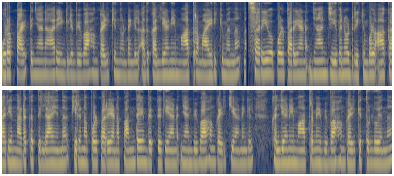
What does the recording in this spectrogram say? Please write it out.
ഉറപ്പായിട്ട് ഞാൻ ആരെയെങ്കിലും വിവാഹം കഴിക്കുന്നുണ്ടെങ്കിൽ അത് കല്യാണിയും മാത്രമായിരിക്കുമെന്ന്. സരയു അപ്പോൾ പറയാണ് ഞാൻ ജീവനോടിരിക്കുമ്പോൾ ആ കാര്യം നടക്കത്തില്ല എന്ന്. കിരൺ അപ്പോൾ പറയാണ് പന്തയം വെക്കുകയാണ്. ഞാൻ വിവാഹം കഴിക്കുകയാണെങ്കിൽ കല്യാണിയെ മാത്രമേ വിവാഹം കഴിക്കത്തുള്ളൂ എന്ന്.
